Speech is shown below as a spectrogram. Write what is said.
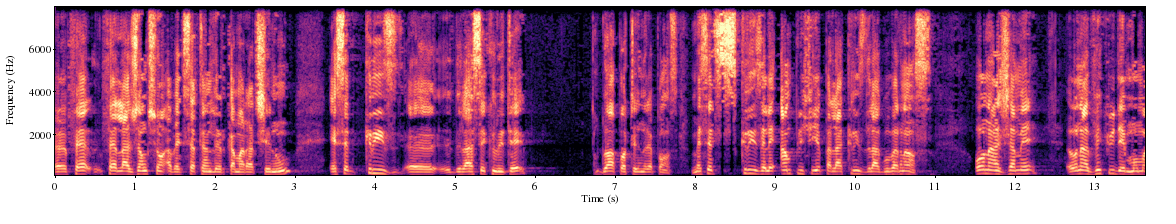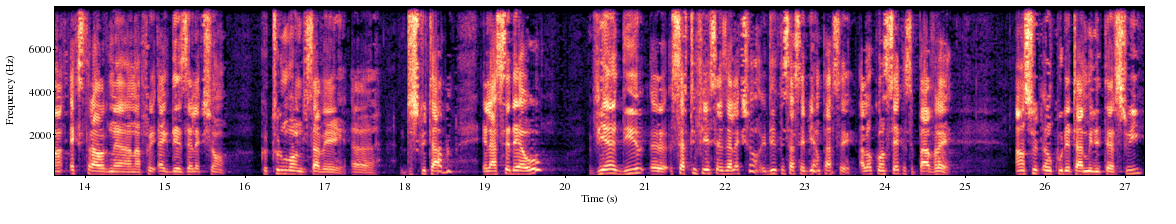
euh, faire, la jonction avec certains de leurs camarades chez nous. Et cette crise euh, de la sécurité doit apporter une réponse. Mais cette crise, elle est amplifiée par la crise de la gouvernance. On n'a jamais, on a vécu des moments extraordinaires en Afrique avec des élections que tout le monde savait euh, discutables. Et la CDAO vient dire, euh, certifier ces élections et dire que ça s'est bien passé, alors qu'on sait que ce n'est pas vrai. Ensuite, un coup d'État militaire suit.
